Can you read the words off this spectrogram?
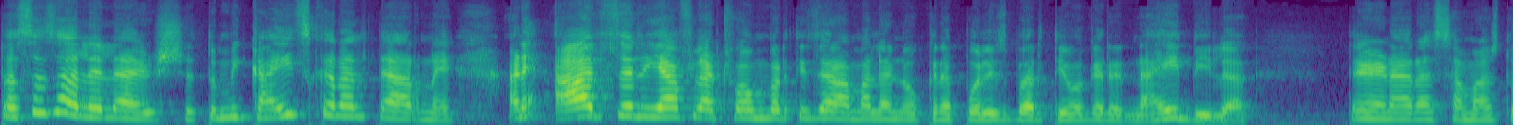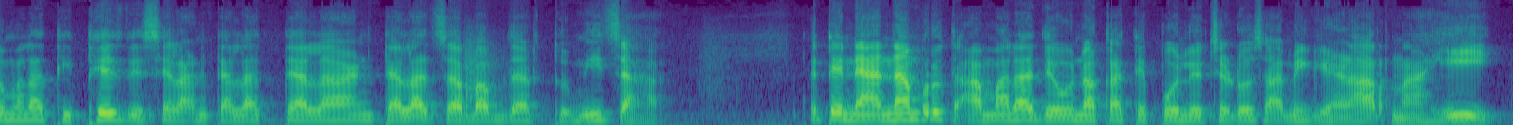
तसं झालेलं आहे आयुष्य. तुम्ही काहीच करायला तयार नाही. आणि आज जर या प्लॅटफॉर्मवरती जर आम्हाला नोकऱ्या पोलीस भरती वगैरे नाही दिलं तर येणारा समाज तुम्हाला तिथेच दिसेल आणि त्याला त्याला आणि त्याला जबाबदार तुम्हीच आहात. तर ते ज्ञानामृत आम्हाला देऊ नका ते पोलिओचे डोस आम्ही घेणार नाही.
